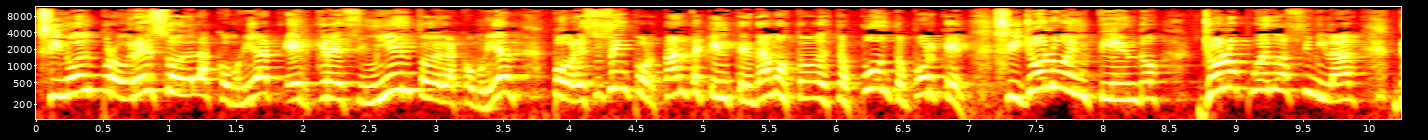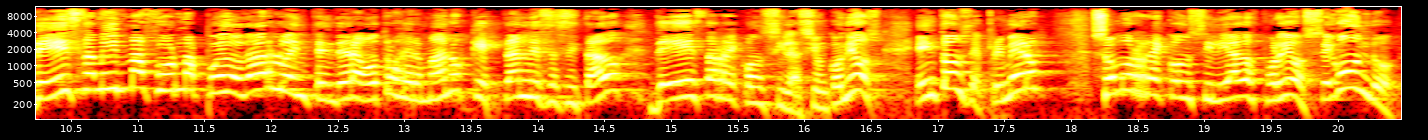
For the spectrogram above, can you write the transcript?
sino el progreso de la comunidad, el crecimiento de la comunidad. Por eso es importante que entendamos todos estos puntos, porque si yo lo entiendo, yo lo puedo asimilar, de esa misma forma puedo darlo a entender a otros hermanos que están necesitados de esta reconciliación con Dios. Entonces, primero, somos reconciliados por Dios. Segundo,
